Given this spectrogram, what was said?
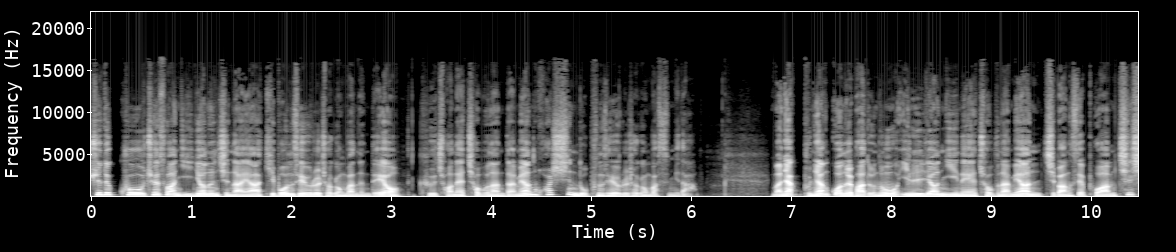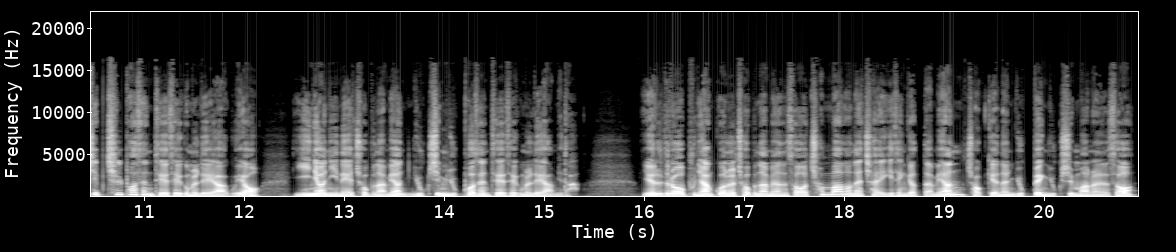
취득 후 최소한 2년은 지나야 기본 세율을 적용받는데요. 그 전에 처분한다면 훨씬 높은 세율을 적용받습니다. 만약 분양권을 받은 후 1년 이내에 처분하면 지방세 포함 77%의 세금을 내야 하고요. 2년 이내에 처분하면 66%의 세금을 내야 합니다. 예를 들어 분양권을 처분하면서 1천만 원의 차익이 생겼다면 적게는 660만 원에서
